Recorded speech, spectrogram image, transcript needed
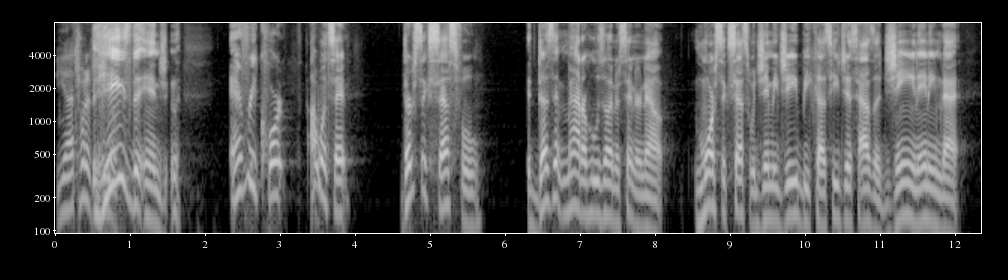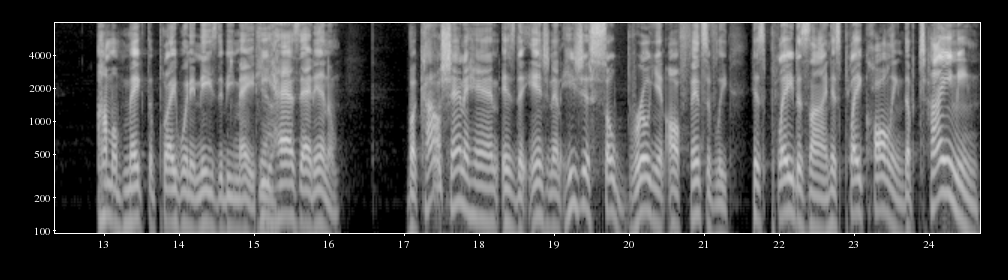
Yeah, that's what it feels. He's the engine. Every court, I wouldn't say it, they're successful. It doesn't matter who's under center now. More success with Jimmy G because he just has a gene in him that I'm gonna make the play when it needs to be made. He yeah. has that in him. But Kyle Shanahan is the engine, and he's just so brilliant offensively. His play design, his play calling, the timing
